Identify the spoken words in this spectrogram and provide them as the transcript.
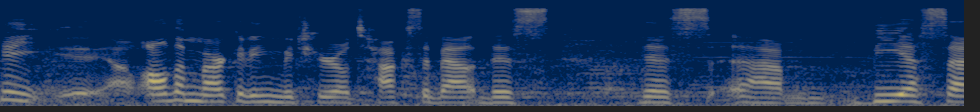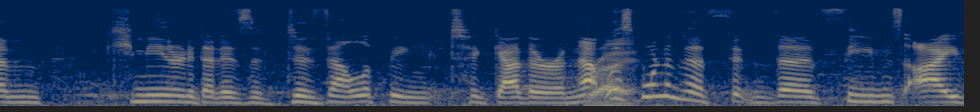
Yeah, all the marketing material talks about this, this um, BSM community that is developing together, and that was one of the, th- the themes I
